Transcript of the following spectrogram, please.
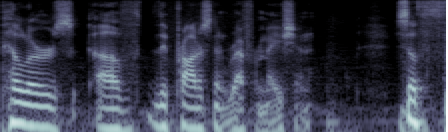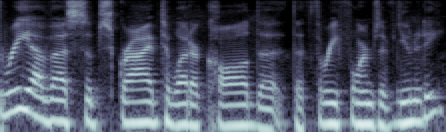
pillars of the Protestant Reformation. So, three of us subscribe to what are called the the three forms of unity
